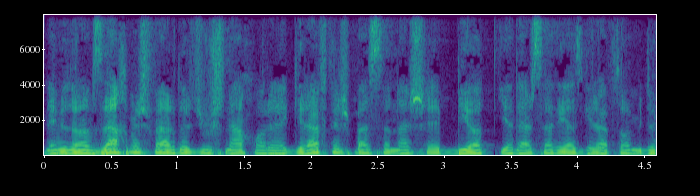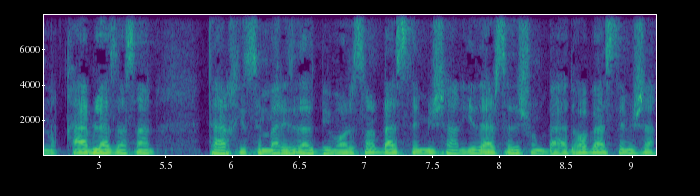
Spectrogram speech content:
نمی‌دونم زخمش فردا جوش نخوره گرفتش بسته نشه. بیاد یه درصدی از گرفت ها می‌دونه. قبل از اصلا ترخیص مریض از بیمارستان بسته میشن. یه درصدشون بعدها بسته میشن.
